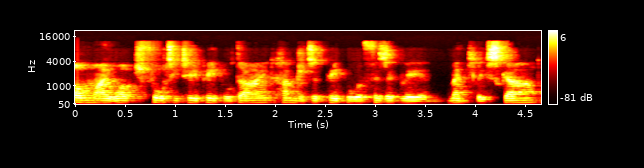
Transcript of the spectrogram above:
on my watch, 42 people died, hundreds of people were physically and mentally scarred.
